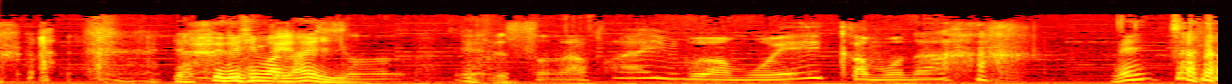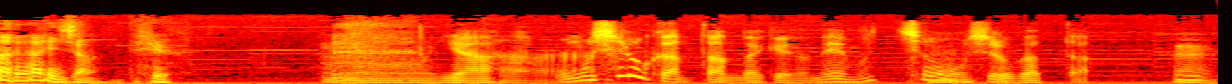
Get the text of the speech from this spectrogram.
やってる暇ないよ。ペルソナ5はもうええかもな。めっちゃ長いじゃんっていう。うん、いや、うん面白かったんだけどね、むっちゃ面白かった。うん。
